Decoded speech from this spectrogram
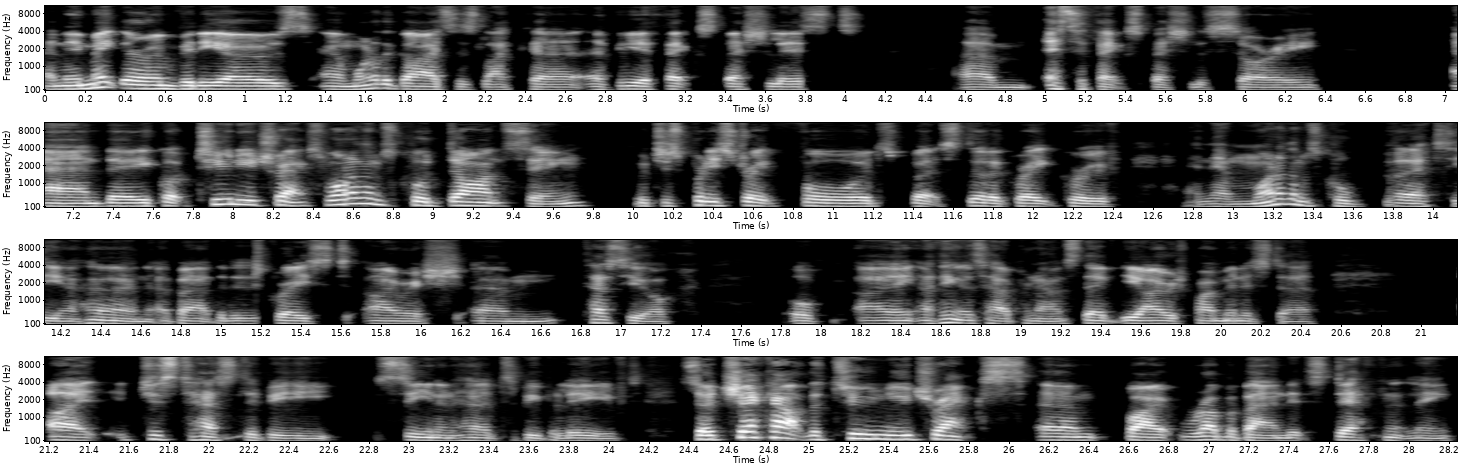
And they make their own videos. And one of the guys is like a, a VFX specialist um, SFX specialist, sorry. And they've got two new tracks. One of them's called Dancing, which is pretty straightforward, but still a great groove. And then one of them's called Bertie Ahern, about the disgraced Irish um, or I, I, think that's how it's pronounced, the, the Irish Prime Minister. I, it just has to be seen and heard to be believed. So check out the two new tracks um, by Rubber Bandits, definitely.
